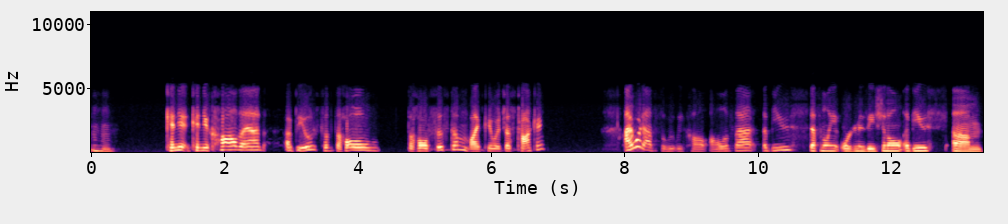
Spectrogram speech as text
Mm-hmm. Can you can you call that abuse of the whole the whole system, like you were just talking? I would absolutely call all of that abuse, definitely organizational abuse. Um,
